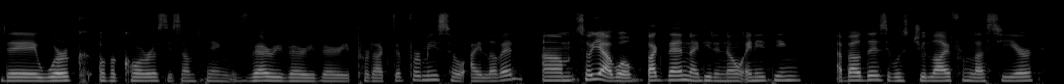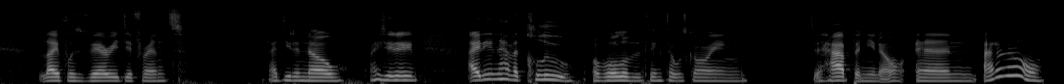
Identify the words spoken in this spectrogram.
the work of a chorus is something very, very, very productive for me. So I love it. Um, so yeah, well, back then I didn't know anything about this. It was July from last year. Life was very different. I didn't know. I didn't. I didn't have a clue of all of the things that was going to happen, you know. And I don't know.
